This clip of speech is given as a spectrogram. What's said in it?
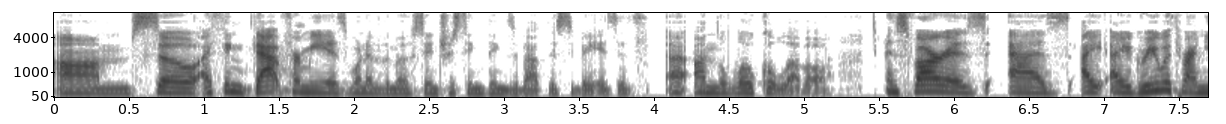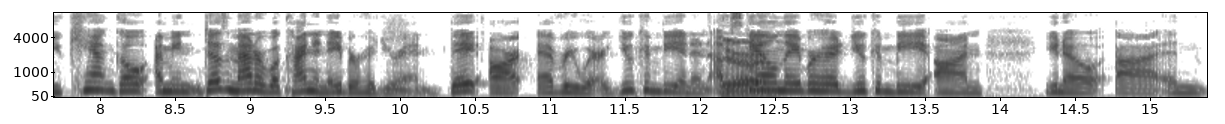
Um, so I think that for me is one of the most interesting things about this debate is it's uh, on the local level. As far as as I, I agree with Ryan, you can't go. I mean, it doesn't matter what kind of neighborhood you're in; they are everywhere. You can be in an upscale neighborhood. You can be on, you know, uh, in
